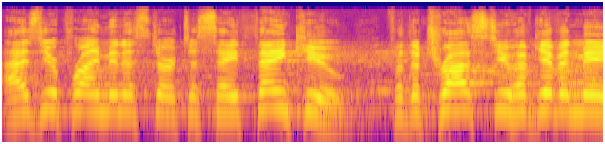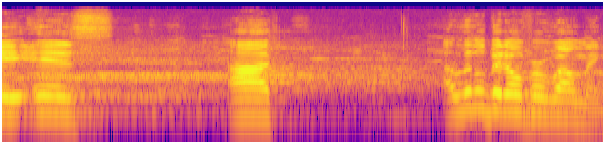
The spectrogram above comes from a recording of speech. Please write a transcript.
as your Prime Minister to say thank you for the trust you have given me is uh, a little bit overwhelming.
